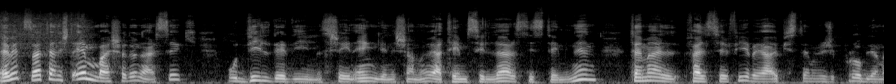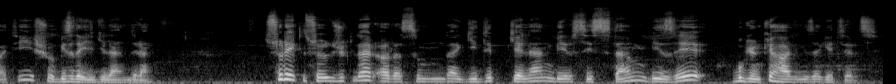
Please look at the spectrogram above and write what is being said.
Evet zaten işte en başa dönersek bu dil dediğimiz şeyin en geniş anlamı veya temsiller sisteminin temel felsefi veya epistemolojik problematiği şu bizi de ilgilendiren. Sürekli sözcükler arasında gidip gelen bir sistem bizi bugünkü halimize getirdi.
